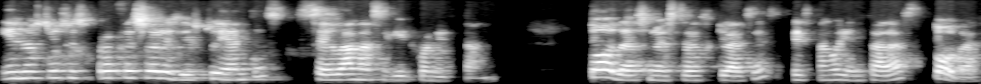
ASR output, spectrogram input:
Y nuestros profesores y estudiantes se van a seguir conectando. Todas nuestras clases están orientadas, todas,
